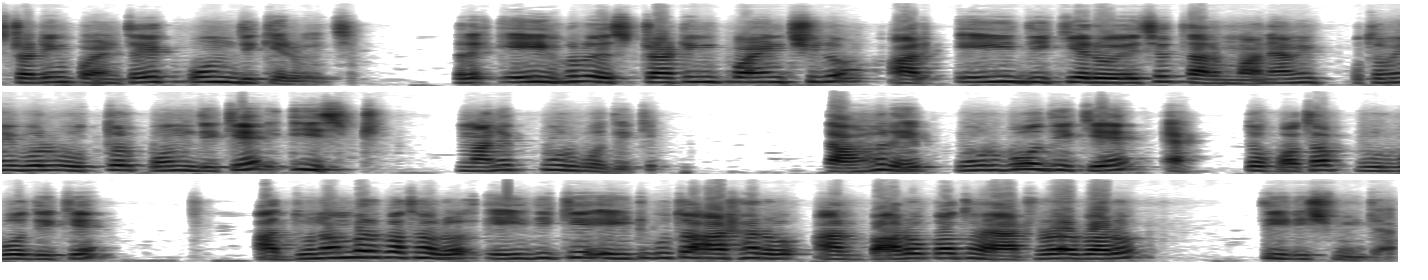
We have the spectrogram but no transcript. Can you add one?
স্টার্টিং পয়েন্ট থেকে কোন দিকে রয়েছে? তাহলে এই হলো স্টার্টিং পয়েন্ট ছিল, আর এই দিকে রয়েছে তার মানে আমি প্রথমেই বলব উত্তর কোন দিকে? ইস্ট মানে পূর্ব দিকে। তাহলে পূর্ব দিকে, এক তো কথা পূর্ব দিকে, আর দু নম্বর কথা হলো এই দিকে এইটুকু তো আঠারো, আর বারো কত হয় আঠারো আর বারো, তিরিশ মিটার।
